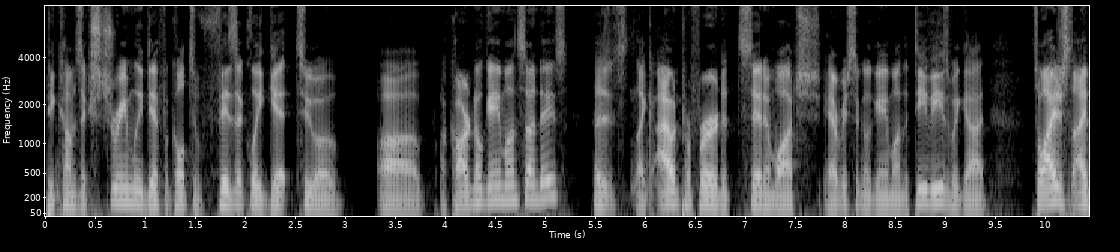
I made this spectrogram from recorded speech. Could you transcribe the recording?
becomes extremely difficult to physically get to a uh, a Cardinal game on Sundays. It's like I would prefer to sit and watch every single game on the TVs we got. So I just I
